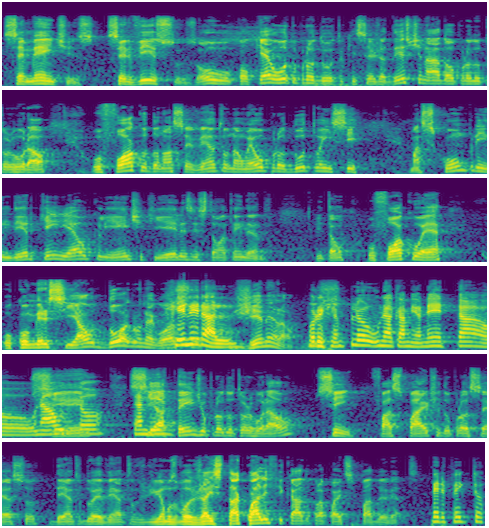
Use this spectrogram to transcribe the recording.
sementes, serviços ou qualquer outro produto que seja destinado ao produtor rural, o foco do nosso evento não é o produto em si, mas compreender quem é o cliente que eles estão atendendo. Então, o foco é o comercial do agronegócio general. general. Por isso. exemplo, uma caminhoneta ou um sim. auto. Também. Se atende o produtor rural, sim, faz parte do processo dentro do evento, digamos, já está qualificado para participar do evento. Perfeito. O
